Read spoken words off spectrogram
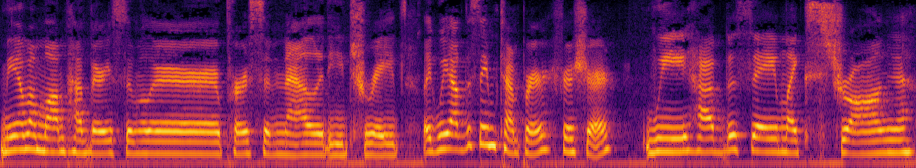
me and my mom have very similar personality traits. Like, we have the same temper for sure. We have the same, like, strong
